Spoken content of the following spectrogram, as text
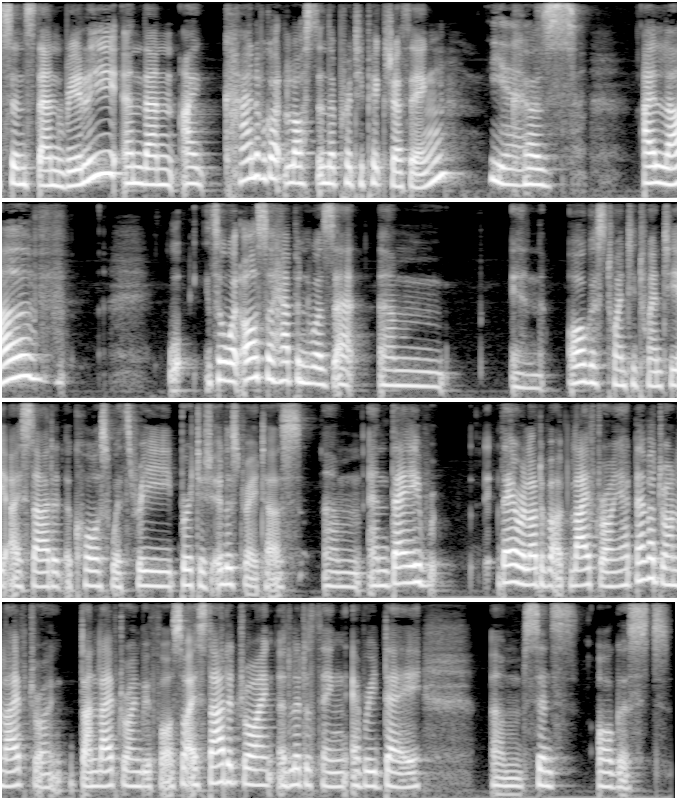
since then really and then I kind of got lost in the pretty picture thing Yeah. because I love. So what also happened was that um, in August 2020, I started a course with three British illustrators, um, and they they are a lot about live drawing. I had never drawn live drawing, done live drawing before, so I started drawing a little thing every day um, since August.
